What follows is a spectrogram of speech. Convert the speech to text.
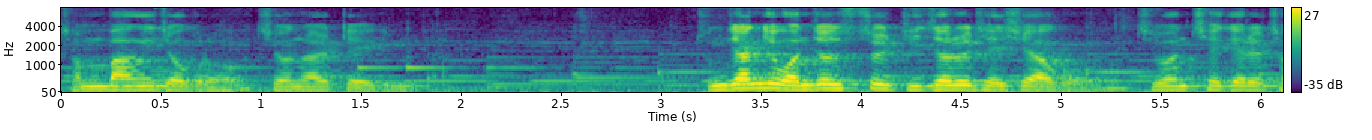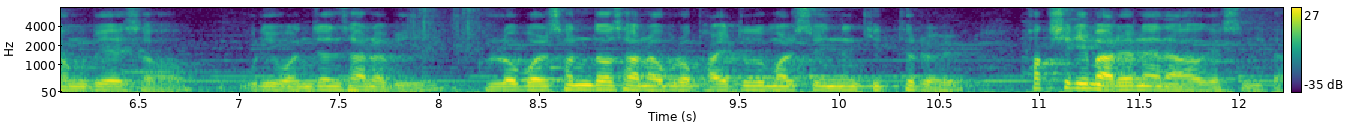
전방위적으로 지원할 계획입니다. 중장기 원전 수출 비전을 제시하고 지원 체계를 정비해서 우리 원전 산업이 글로벌 선도 산업으로 발돋움할 수 있는 기틀을 확실히 마련해 나가겠습니다.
